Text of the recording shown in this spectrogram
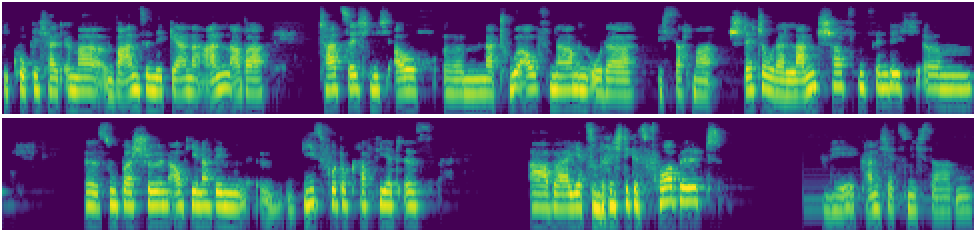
Die gucke ich halt immer wahnsinnig gerne an, aber tatsächlich auch ähm, Naturaufnahmen oder ich sag mal Städte oder Landschaften finde ich ähm, äh, super schön, auch je nachdem, wie es fotografiert ist. Aber jetzt so ein richtiges Vorbild, nee, kann ich jetzt nicht sagen.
